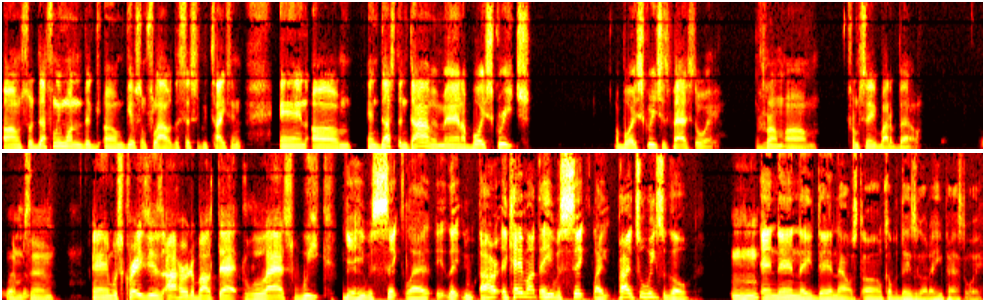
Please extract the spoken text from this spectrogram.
Um, so definitely wanted to um, give some flowers to Cicely Tyson, and um, and Dustin Diamond, man, our boy Screech, our boy Screech has passed away from um from Saved by the Bell. You know what I'm saying? And what's crazy is I heard about that last week. Yeah, he was sick last. It, they, I heard, it came out that he was sick like probably two weeks ago, hmm and then they they announced um, a couple days ago that he passed away.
